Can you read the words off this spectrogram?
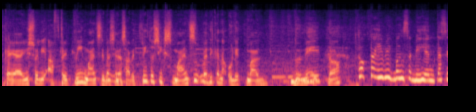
Kaya usually after 3 months, di ba sinasabi, 3 to 6 months, pwede ka na ulit mag-donate, no? Doktor, ibig bang sabihin, kasi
